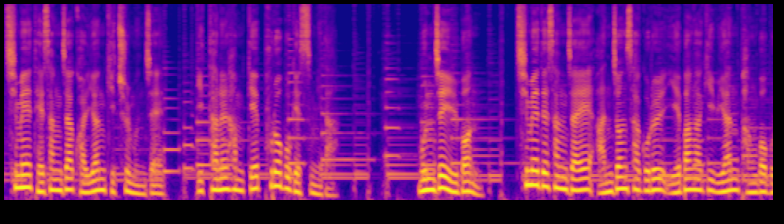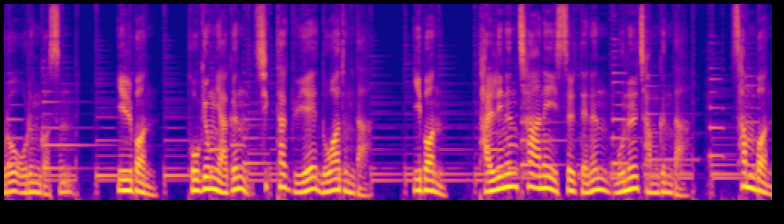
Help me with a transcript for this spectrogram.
치매 대상자 관련 기출문제 2탄을 함께 풀어보겠습니다. 문제 1번. 치매 대상자의 안전사고를 예방하기 위한 방법으로 옳은 것은 1번. 복용약은 식탁 위에 놓아둔다. 2번. 달리는 차 안에 있을 때는 문을 잠근다. 3번.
